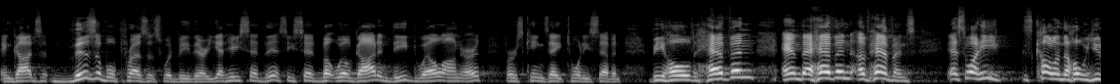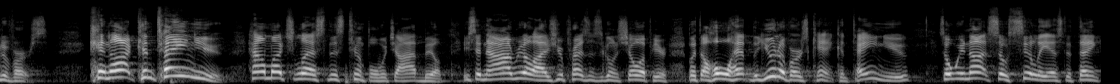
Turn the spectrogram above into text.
and God's visible presence would be there, yet he said this He said, But will God indeed dwell on earth? 1 Kings 8 27. Behold, heaven and the heaven of heavens. That's what he is calling the whole universe. Cannot contain you how much less this temple which I built? He said, Now I realize your presence is going to show up here, but the whole the universe can't contain you. So we're not so silly as to think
